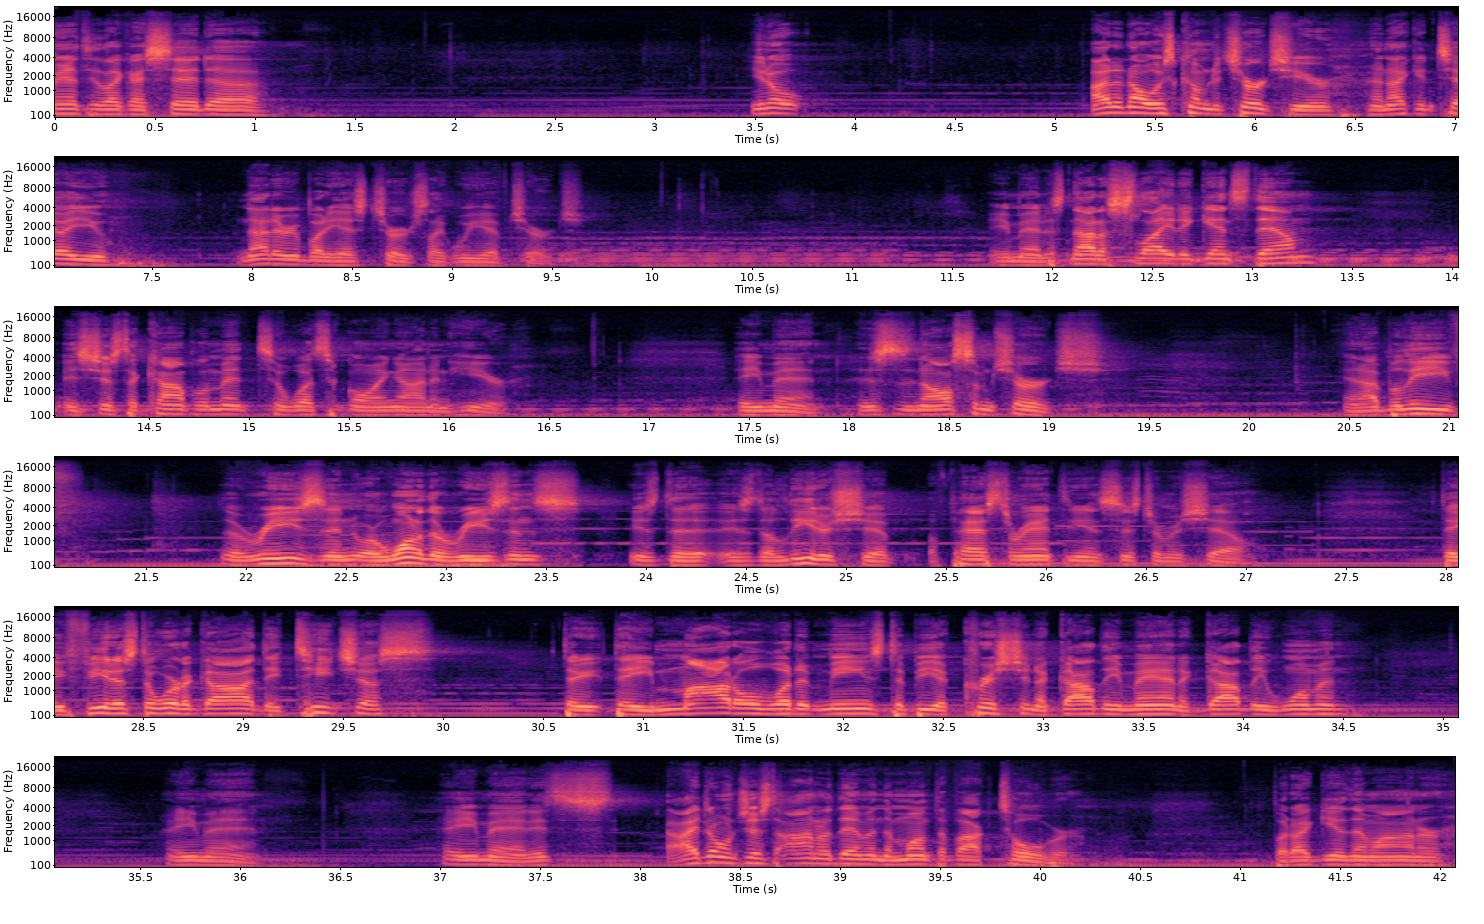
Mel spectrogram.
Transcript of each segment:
Anthony, like I said, uh, you know, I didn't always come to church here, and I can tell you, not everybody has church like we have church. Amen. It's not a slight against them, it's just a compliment to what's going on in here. Amen. This is an awesome church. And I believe the reason, or one of the reasons, is the, is the leadership of Pastor Anthony and Sister Michelle. They feed us the Word of God, they teach us, they, they model what it means to be a Christian, a godly man, a godly woman. Amen. Amen. It's I don't just honor them in the month of October, but I give them honor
